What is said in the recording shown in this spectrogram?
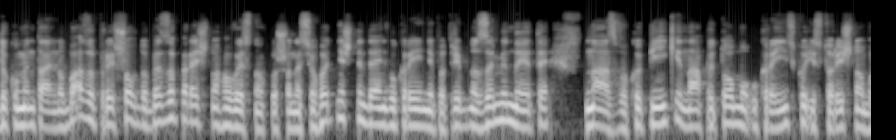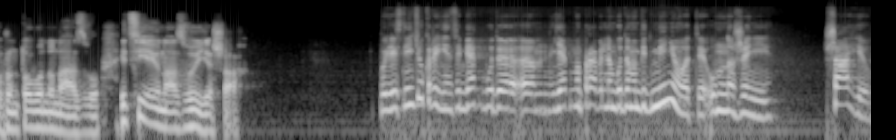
документальну базу, прийшов до беззаперечного висновку, що на сьогоднішній день в Україні потрібно замінити назву копійки на питому українську історично обґрунтовану назву, і цією назвою є шах. Поясніть українцям, як буде ем, як ми правильно будемо відмінювати у множині шагів.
